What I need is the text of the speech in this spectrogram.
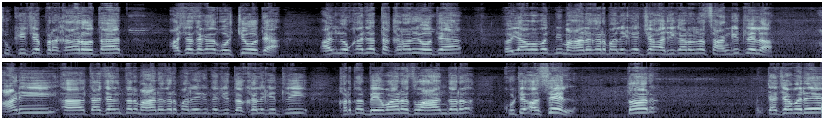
चुकीचे प्रकार होतात अशा सगळ्या गोष्टी होत्या. आणि लोकांच्या तक्रारी होत्या. याबाबत मी महानगरपालिकेच्या अधिकाऱ्यांना सांगितलेलं. आणि त्याच्यानंतर महानगरपालिकेने त्याची दखल घेतली. खरं तर बेवारस वाहन जर कुठे असेल तर त्याच्यामध्ये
